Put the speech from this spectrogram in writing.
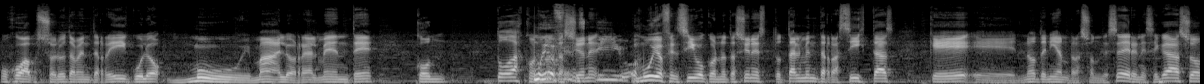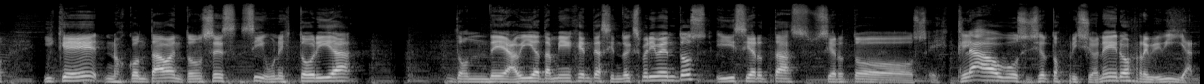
un juego absolutamente ridículo, muy malo realmente, con todas connotaciones muy ofensivo, connotaciones totalmente racistas que eh, no tenían razón de ser en ese caso y que nos contaba entonces, sí, una historia donde había también gente haciendo experimentos y ciertas, ciertos esclavos y ciertos prisioneros revivían.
